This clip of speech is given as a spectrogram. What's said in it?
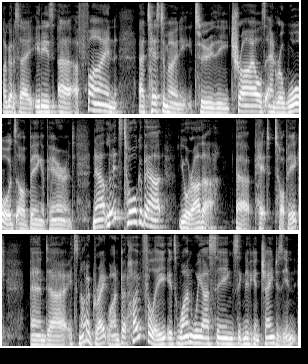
I've got to say, it is a, a fine uh, testimony to the trials and rewards of being a parent. Now, let's talk about your other uh, pet topic. And uh, it's not a great one, but hopefully it's one we are seeing significant changes in.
